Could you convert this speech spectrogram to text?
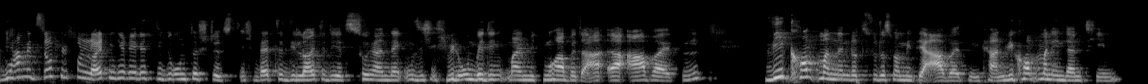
wir haben jetzt so viel von Leuten geredet, die du unterstützt. Ich wette, die Leute, die jetzt zuhören, denken sich, ich will unbedingt mal mit Mohammed äh, arbeiten. Wie kommt man denn dazu, dass man mit dir arbeiten kann? Wie kommt man in dein Team?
